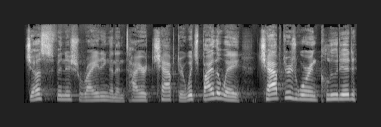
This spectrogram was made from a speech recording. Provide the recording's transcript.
just finished writing an entire chapter, which, by the way, chapters were included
